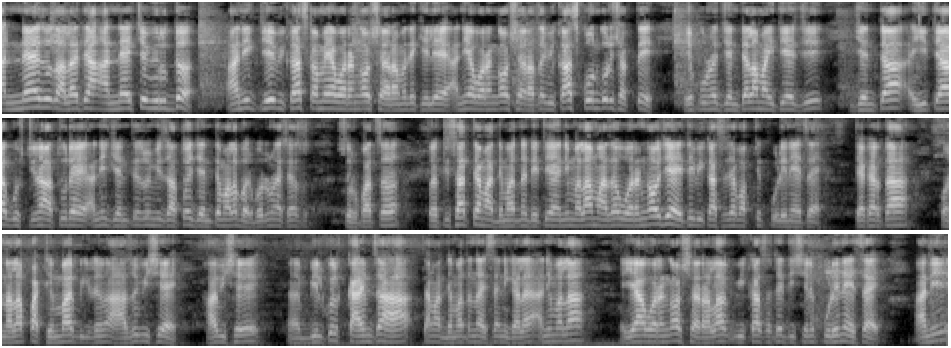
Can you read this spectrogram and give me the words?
अन्याय जो झाला आहे त्या अन्यायाच्या विरुद्ध आणि जे विकास कामं या वरंगाव शहरामध्ये केली आहे. आणि या वरंगाव शहराचा विकास कोण करू शकते हे पूर्ण जनतेला माहिती आहे. जी जनता ही त्या गोष्टीनं आतुर आहे आणि जनतेतून मी जातो आहे जनते मला भरभरून अशा स्वरूपाचं प्रतिसाद त्या माध्यमातून देते आणि मला माझं वरणगाव जे आहे ते विकासाच्या बाबतीत पुढे न्यायचं आहे. त्याकरता कोणाला पाठिंबा बिघडणं हा जो विषय आहे हा विषय बिलकुल कायमचा हा त्या माध्यमातून नाहीसा निघाला आहे. आणि मला या वरंगाव शहराला विकासाच्या दिशेने पुढे न्यायचा आहे. आणि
